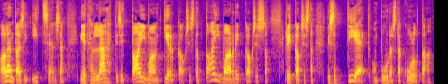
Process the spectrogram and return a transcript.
alentaisi itsensä niin, että hän lähtisi taivaan kirkkauksista, taivaan rikkauksissa, rikkauksista, missä tiet on puhdasta kultaa.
